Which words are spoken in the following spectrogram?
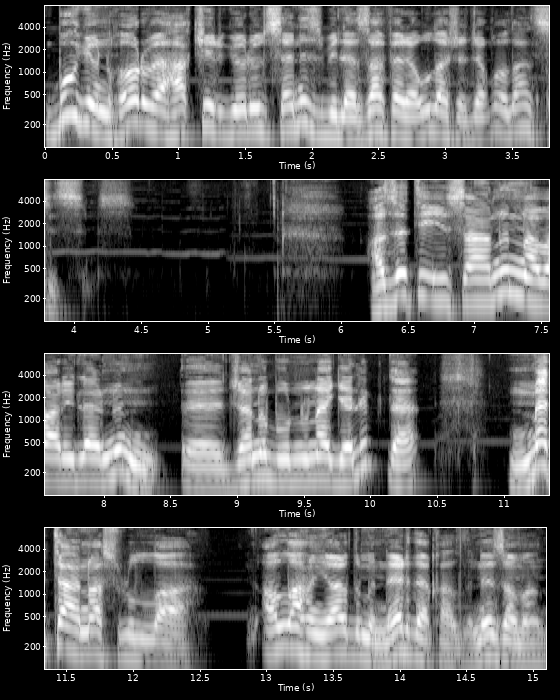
Bugün hor ve hakir görülseniz bile zafere ulaşacak olan sizsiniz. Hz. İsa'nın navarilerinin e, canı burnuna gelip de Meta Nasrullah Allah'ın yardımı nerede kaldı, ne zaman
